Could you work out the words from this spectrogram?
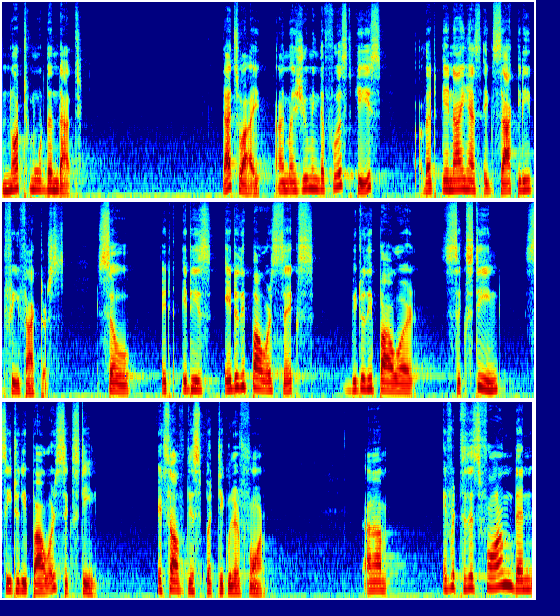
not more than that. That's why I'm assuming the first case that ni has exactly three factors. So it, it is a to the power 6, b to the power 16, c to the power 16. It's of this particular form. Um, if it's this form, then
